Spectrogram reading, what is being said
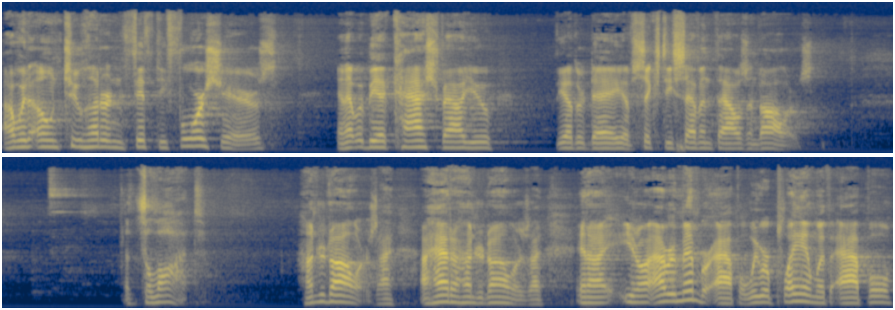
I would own 254 shares, and that would be a cash value the other day of $67,000. That's a lot. Hundred dollars. I, I had a hundred dollars. I and I you know I remember Apple. We were playing with Apple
